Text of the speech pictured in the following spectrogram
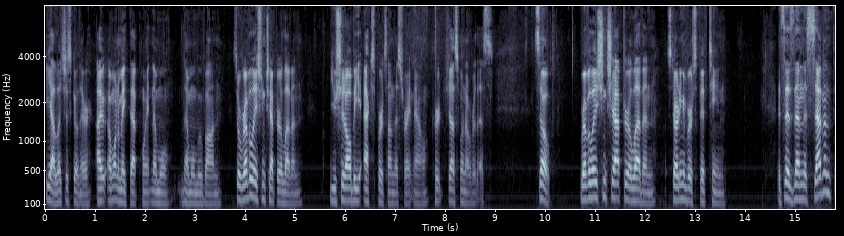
yeah let's just go there. I, I want to make that point, and then we'll then we'll move on. So Revelation chapter 11. You should all be experts on this right now. Kurt just went over this. So Revelation chapter 11, starting in verse 15. It says, Then the seventh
